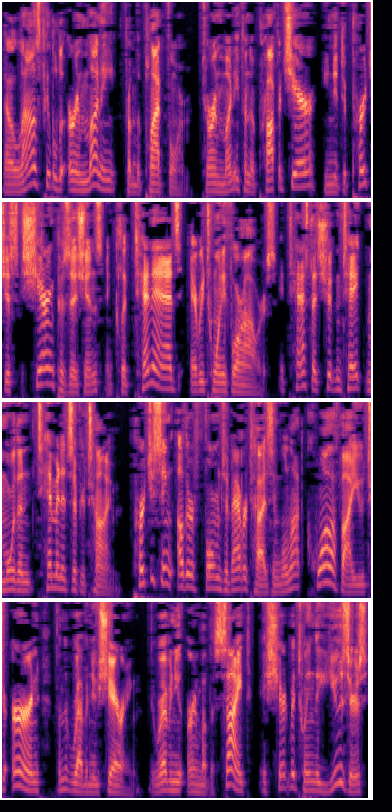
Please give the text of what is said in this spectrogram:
that allows people to earn money from the platform. To earn money from the profit share, you need to purchase sharing positions and click 10 ads every 24 hours, a task that shouldn't take more than 10 minutes of your time. Purchasing other forms of advertising will not qualify you to earn from the revenue sharing. The revenue earned by the site is shared between the users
